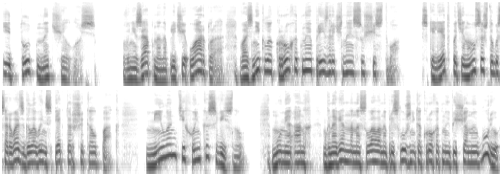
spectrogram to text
И тут началось. Внезапно на плече у Артура возникло крохотное призрачное существо. Скелет потянулся, чтобы сорвать с головы инспекторши колпак. Милан тихонько свистнул. Мумия Анх мгновенно наслала на прислужника крохотную песчаную бурю,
